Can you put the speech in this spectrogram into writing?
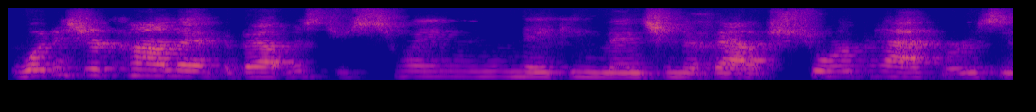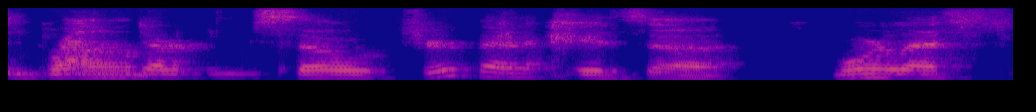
What is your comment about Mr. Swing making mention about Surepack versus brown Um, dirt? So Surepack is uh more or less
